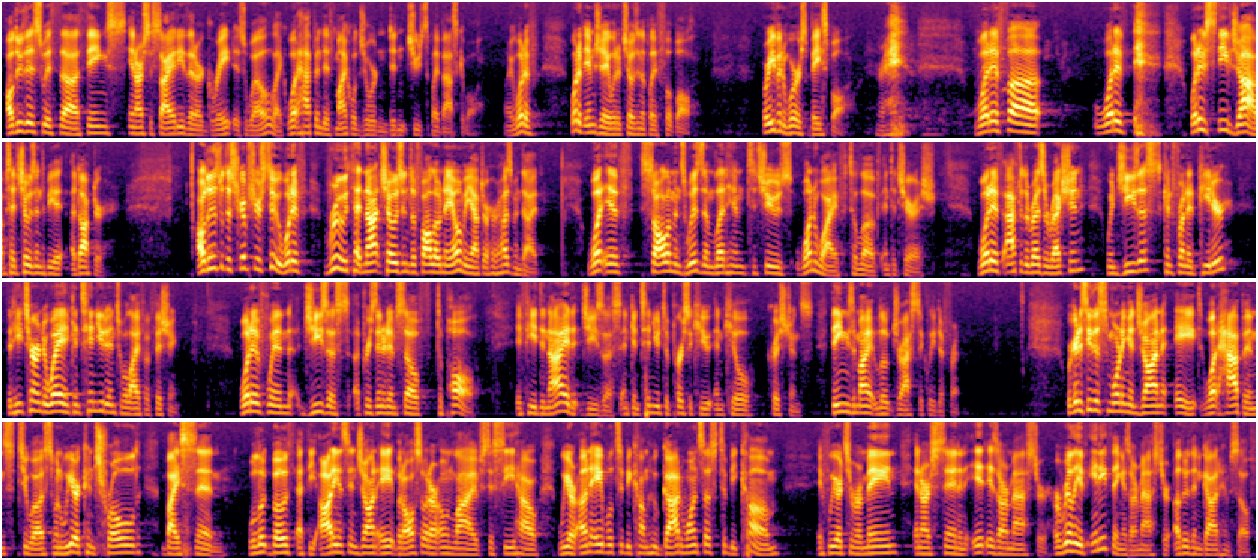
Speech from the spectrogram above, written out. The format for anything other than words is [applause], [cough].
I'll do this with uh, things in our society that are great as well. Like, what happened if Michael Jordan didn't choose to play basketball? Like, what if what if MJ would have chosen to play football? Or even worse, baseball, [laughs] right? what if, uh, what if, [laughs] what if Steve Jobs had chosen to be a, a doctor? I'll do this with the scriptures too. What if Ruth had not chosen to follow Naomi after her husband died? What if Solomon's wisdom led him to choose one wife to love and to cherish? What if after the resurrection, when Jesus confronted Peter, that he turned away and continued into a life of fishing? What if, when Jesus uh, presented himself to Paul, if he denied Jesus and continued to persecute and kill Christians? Things might look drastically different. We're going to see this morning in John 8 what happens to us when we are controlled by sin. We'll look both at the audience in John 8, but also at our own lives to see how we are unable to become who God wants us to become if we are to remain in our sin and it is our master, or really if anything is our master other than God Himself.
